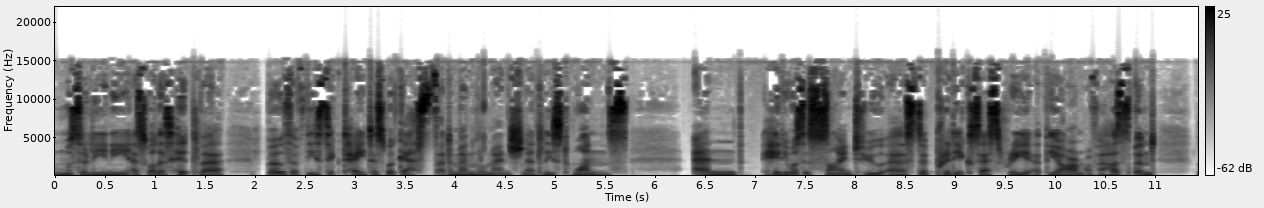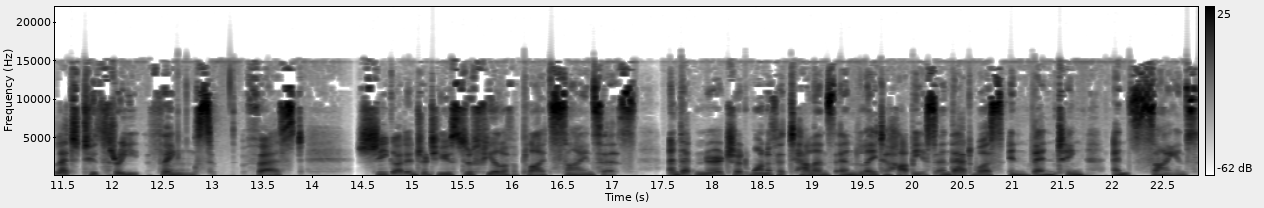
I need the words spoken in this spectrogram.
Mussolini as well as Hitler, both of these dictators were guests at the Mandl mansion at least once. And Hedy was assigned to as the pretty accessory at the arm of her husband led to three things. First, she got introduced to the field of applied sciences, and that nurtured one of her talents and later hobbies, and that was inventing and science,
